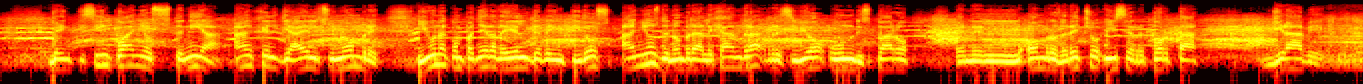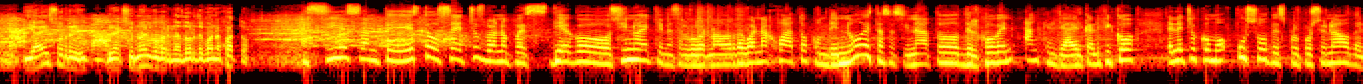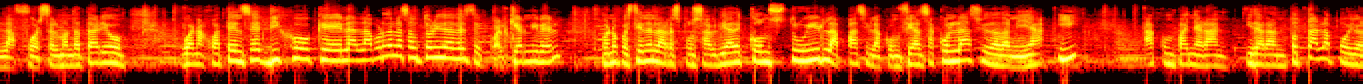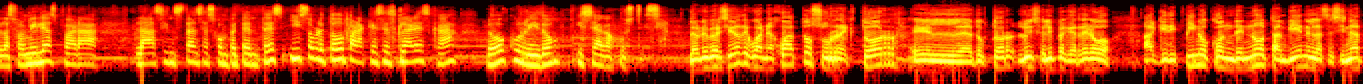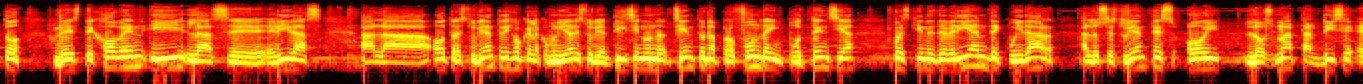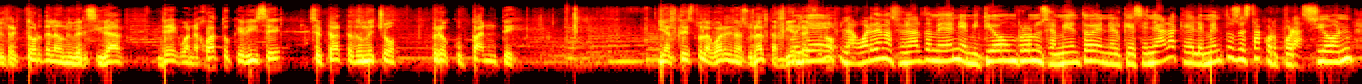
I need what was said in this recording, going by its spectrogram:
25 años tenía Ángel Yael su nombre y una compañera de él de 22 años de nombre Alejandra recibió un disparo en el hombro derecho y se reporta grave. Y a eso re- reaccionó el gobernador de Guanajuato. Así es, ante estos hechos, bueno, pues Diego Sinue, quien es el gobernador de Guanajuato, condenó este asesinato del joven Ángel Yael. Calificó el hecho como uso desproporcionado de la fuerza. El mandatario guanajuatense dijo que la labor de las autoridades de cualquier nivel, bueno, pues tienen la responsabilidad de construir la paz y la confianza con la ciudadanía y acompañarán y darán total apoyo a las familias para las instancias competentes y sobre todo para que se esclarezca lo ocurrido y se haga justicia. La Universidad de Guanajuato, su rector, el doctor Luis Felipe Guerrero Aguiripino, condenó también el asesinato de este joven y las eh, heridas a la otra estudiante. Dijo que la comunidad estudiantil siente una, siente una profunda impotencia, pues quienes deberían de cuidar a los estudiantes hoy los matan, dice el rector de la Universidad de Guanajuato, que dice se trata de un hecho preocupante. Y ante esto la Guardia Nacional también Oye, reaccionó. la Guardia Nacional también emitió un pronunciamiento en el que señala que elementos de esta corporación,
